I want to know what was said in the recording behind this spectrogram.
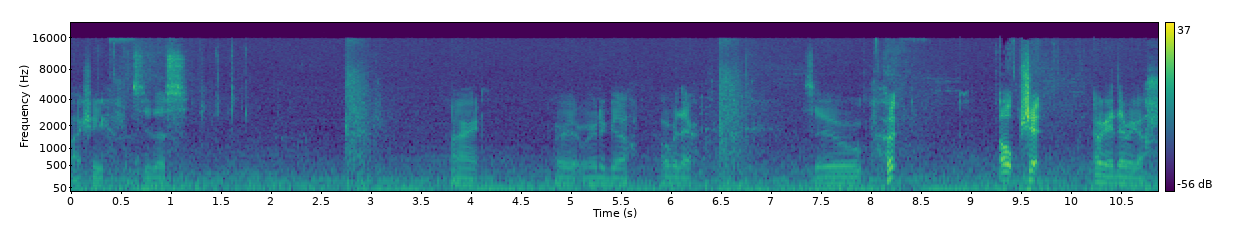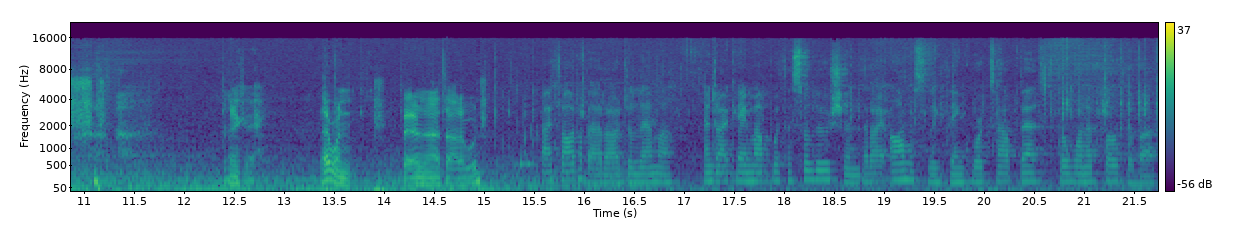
Actually, let's do this. Alright. Where, where to go? Over there. So, huh. Oh, shit! Okay, there we go. okay. That went better than I thought it would. I thought about our dilemma, and I came up with a solution that I honestly think works out best for one of both of us.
